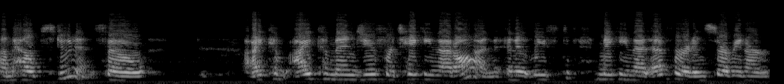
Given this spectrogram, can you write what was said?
um, help students. So I, com- I commend you for taking that on and at least making that effort and serving our,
